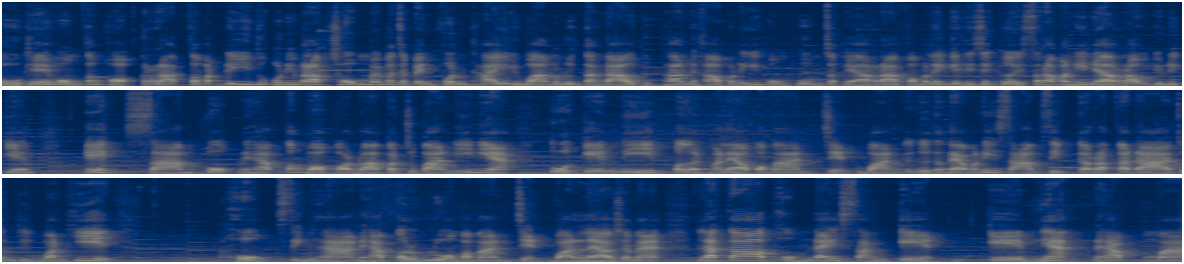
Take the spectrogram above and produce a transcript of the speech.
โอเคผมต้องขอกราบสวัสดีทุกคนที่มารับชมไม่ว่าจะเป็นคนไทยหรือว่ามนุษย์ต่างดาวทุกท่านนะครับ วันนี้ผมภูมิจะเพอาราฟอร์มาเล่เกตเช่นเคยสำหรับวันนี้เนี่ยเราอยู่ในเกม X 3ก๊กนะครับ ต้องบอกก่อนว่าปัจจุบันนี้เนี่ย ตัวเกมนี้เปิดมาแล้วประมาณ 7 วันก็คือตั้งแต่วันที่ 30 กรกฎาคมจนถึงวันที่ 6 สิงหานะครับ ก็รวมๆประมาณ 7 วันแล้วใช่ไหมแล้วก็ผมได้สังเกตเกมเนี้ยนะครับมา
